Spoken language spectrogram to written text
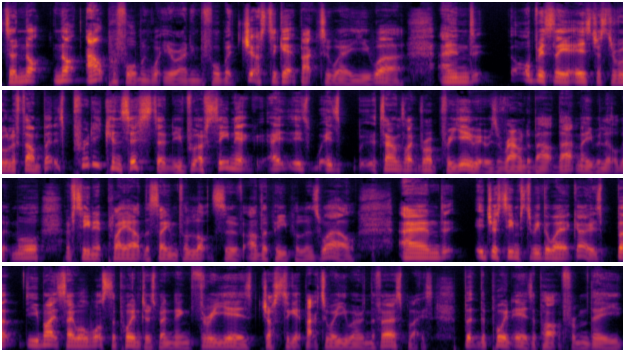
So not not outperforming what you were earning before, but just to get back to where you were. And obviously it is just a rule of thumb, but it's pretty consistent. You've, I've seen it. It's, it's, it sounds like Rob for you, it was around about that, maybe a little bit more. I've seen it play out the same for lots of other people as well. And it just seems to be the way it goes. But you might say, well, what's the point of spending three years just to get back to where you were in the first place? But the point is, apart from the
